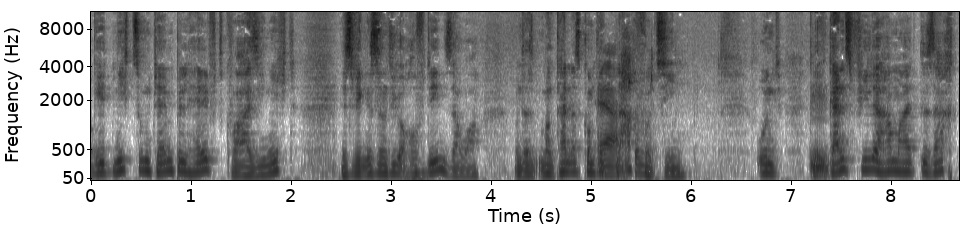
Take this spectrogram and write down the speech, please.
geht nicht zum Tempel, helft quasi nicht. Deswegen ist er natürlich auch auf den sauer. Und das, man kann das komplett ja, nachvollziehen. Stimmt. Und mhm. ganz viele haben halt gesagt,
